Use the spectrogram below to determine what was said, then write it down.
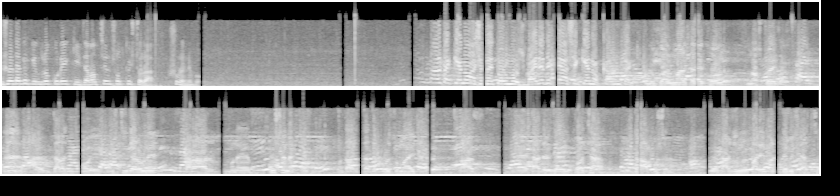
বিষয়টাকে কেন্দ্র করে কি জানাচ্ছেন সংশ্লিষ্টরা? শুনে নেব। মালটা কেন আসে না তরমুজ? বাইরে থেকে আসে কেন? কারণটা লোকাল মালটা এখন নষ্ট হয়ে যায়। হ্যাঁ আর তারা যদি বৃষ্টির কারণে তারা আর মানে পুষে না এখন। তাদের পরিশ্রম হয়ে প্লাস তাদের যে খরচা ওটা পুষে না। তার জন্য বাড়ির মালটা বেশি আসছে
